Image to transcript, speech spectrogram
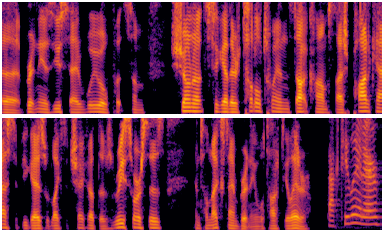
uh, Brittany, as you said, we will put some show notes together, TuttleTwins.com slash podcast, if you guys would like to check out those resources. Until next time, Brittany, we'll talk to you later. Talk to you later.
